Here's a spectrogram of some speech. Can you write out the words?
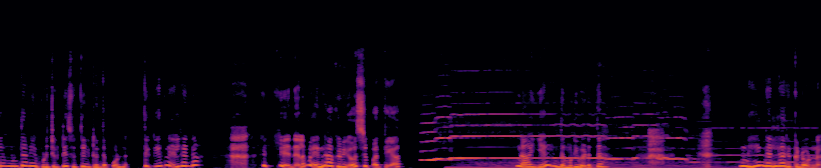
என் முந்தானையை பிடிச்சுக்கிட்டே சுத்திக்கிட்டு இருந்த பொண்ணு திடீர்னு இல்லைன்னா என் நிலைமை என்ன ஆகுன்னு யோசிச்சு பாத்தியா? நான் ஏன் இந்த முடிவு எடுத்தேன்? நீ நல்லா இருக்கணும்னு.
